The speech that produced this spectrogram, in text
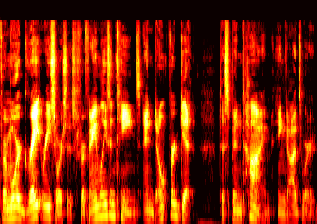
for more great resources for families and teens. And don't forget to spend time in God's Word.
